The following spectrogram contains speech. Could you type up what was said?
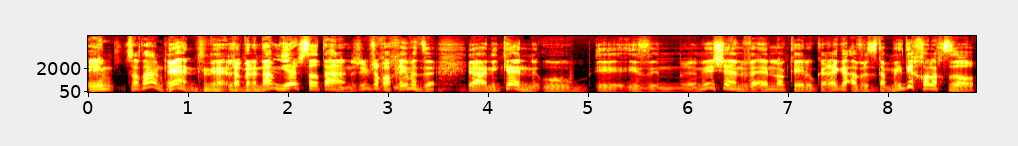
עם סרטן, כן. כן, לבן אדם יש סרטן, אנשים שוכחים את זה. יעני, כן, הוא is in remission ואין לו כאילו כרגע, אבל זה תמיד יכול לחזור,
